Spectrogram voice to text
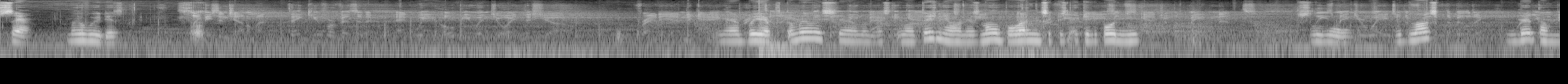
Все, ми вилізли. Якби як втомилися, але наступного тижня вони знову повернуться після кількох днів слугу. Будь ласка, де там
